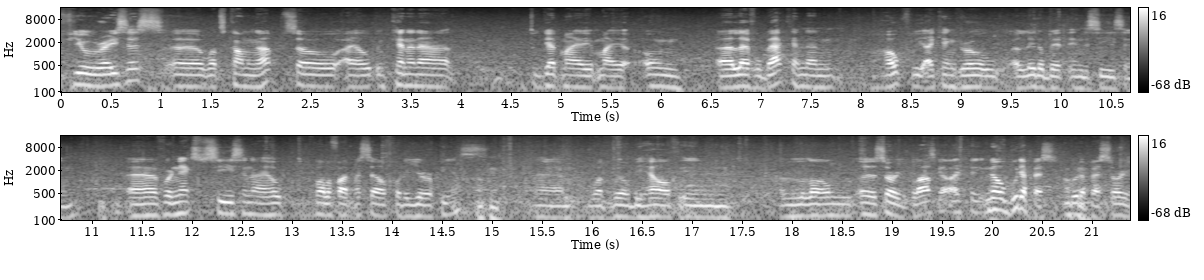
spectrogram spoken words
few races. Uh, what's coming up? So I hope in Canada to get my my own uh, level back, and then hopefully I can grow a little bit in the season. Uh, for next season, I hope to qualify myself for the Europeans. Okay. Um, what will be held in Lon- uh, sorry Glasgow, I think. No, Budapest. Budapest. Sorry,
